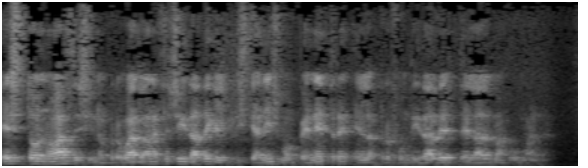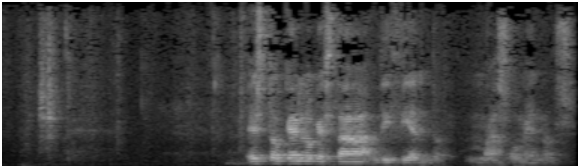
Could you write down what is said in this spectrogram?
Esto no hace sino probar la necesidad de que el cristianismo penetre en las profundidades del alma humana. ¿Esto qué es lo que está diciendo, más o menos?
